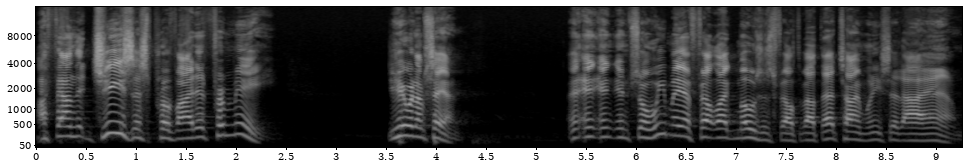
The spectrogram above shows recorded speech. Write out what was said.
I found that Jesus provided for me. You hear what I'm saying? And, and, and so we may have felt like Moses felt about that time when he said, I am.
